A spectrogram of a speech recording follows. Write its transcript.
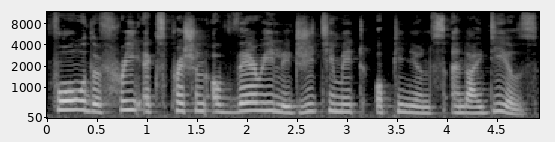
for the free expression of very legitimate opinions and ideas.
